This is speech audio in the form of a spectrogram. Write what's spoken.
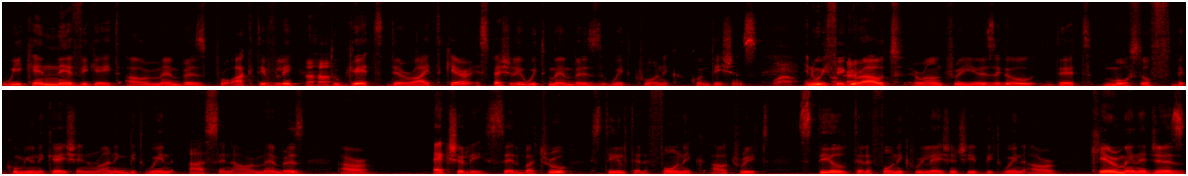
we can navigate our members proactively Uh-huh. to get the right care, especially with members with chronic conditions. Wow. And we figure Okay. out around three years ago that most of the communication running between us and our members are actually said but true, still telephonic outreach, still telephonic relationship between our care managers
